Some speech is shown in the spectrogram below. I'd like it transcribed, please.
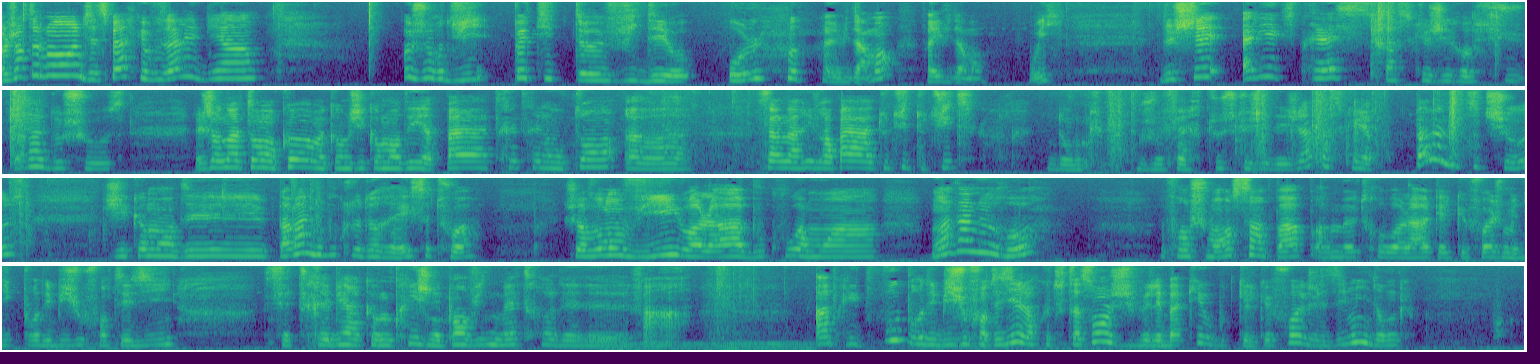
Bonjour tout le monde, j'espère que vous allez bien. Aujourd'hui, petite vidéo haul, évidemment, enfin évidemment, oui, de chez AliExpress parce que j'ai reçu pas mal de choses. J'en attends encore, mais comme j'ai commandé il n'y a pas très très longtemps, euh, ça n'arrivera pas tout de suite tout de suite. Donc je vais faire tout ce que j'ai déjà parce qu'il y a pas mal de petites choses. J'ai commandé pas mal de boucles d'oreilles cette fois. J'avais envie, voilà, beaucoup à moins, moins d'un euro. Franchement, sympa à mettre, voilà, quelquefois je me dis que pour des bijoux fantaisie, c'est très bien comme prix. Je n'ai pas envie de mettre enfin, un prix de fou pour des bijoux fantaisie alors que de toute façon, je vais les baquer au bout de quelques fois que je les ai mis. Donc,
